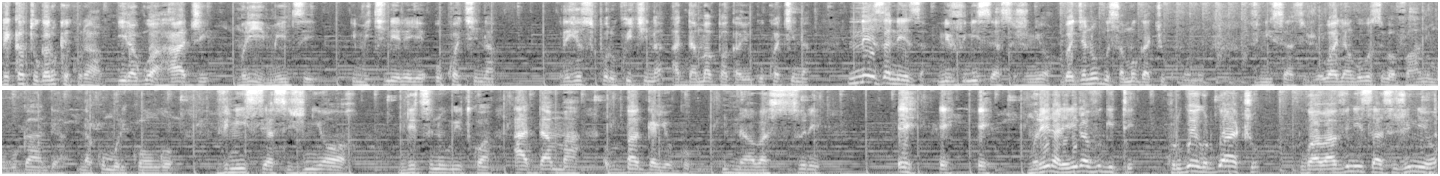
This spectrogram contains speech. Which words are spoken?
reka tugaruke kuri abo. Iraguha haji muri iyi minsi imikinire ye uko akina reyo Sport uko ikina adama bagayogo uko akina. Neza neza ni vinicius junior. Bajya no gusamo gake ukuntu vinicius junior wagira ngo bose bava hano mu buganda nako muri congo. Vinicius junior ndetse n'uwitwa adama bagayogo. Ni abasore. Eh eh eh. Murera rero iravuga iti ku rwego rwacu rwa ba vinicius junior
